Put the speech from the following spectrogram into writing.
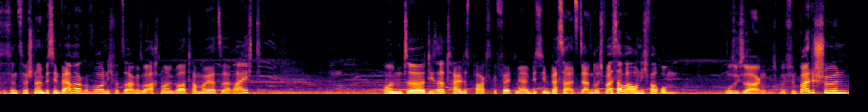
Es ist inzwischen ein bisschen wärmer geworden. Ich würde sagen, so 8, 9 Grad haben wir jetzt erreicht. Und äh, dieser Teil des Parks gefällt mir ein bisschen besser als der andere. Ich weiß aber auch nicht warum, muss ich sagen. Ich finde beide schön.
